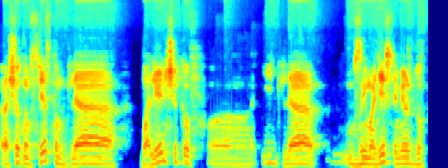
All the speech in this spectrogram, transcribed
расчетным средством для болельщиков э, и для взаимодействия между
